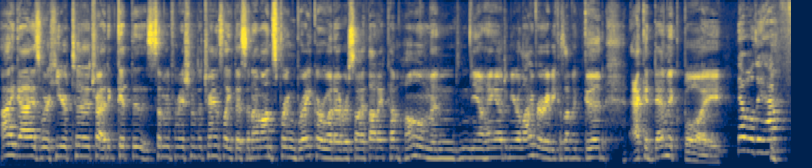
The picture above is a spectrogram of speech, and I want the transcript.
hi guys we're here to try to get the, some information to translate this and i'm on spring break or whatever so i thought i'd come home and you know hang out in your library because i'm a good academic boy Yeah, well, they have.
